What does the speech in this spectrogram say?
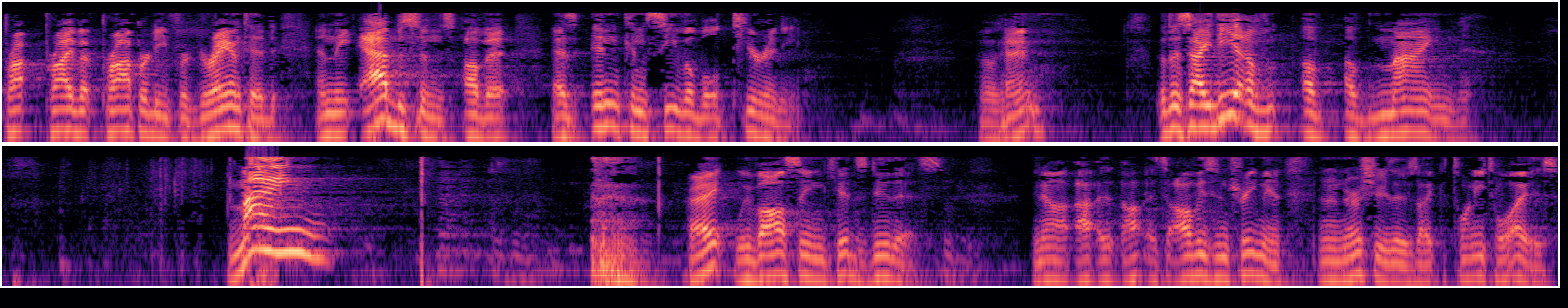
pro- private property for granted and the absence of it as inconceivable tyranny. Okay? But this idea of, of, of mine, Mine! right? We've all seen kids do this. You know, it's always intrigued me. In a nursery, there's like 20 toys,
